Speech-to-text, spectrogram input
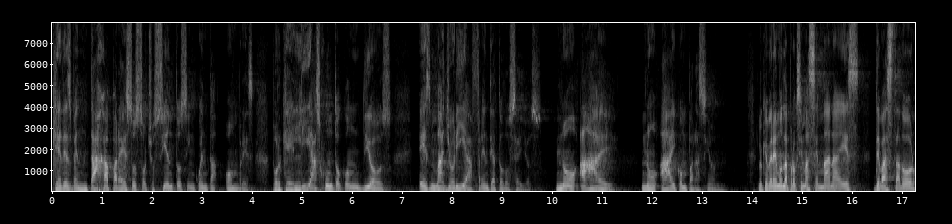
qué desventaja para esos 850 hombres, porque Elías junto con Dios es mayoría frente a todos ellos. No hay, no hay comparación. Lo que veremos la próxima semana es devastador,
